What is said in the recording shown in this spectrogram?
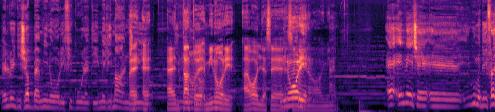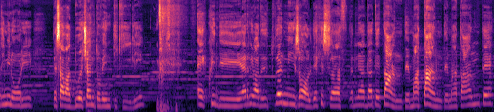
e lui dice, vabbè, minori, figurati, me li mangio Beh, io. eh, eh, intanto No. eh, minori a voglia se Minori- se minori. E e invece eh, uno dei frati minori pesava 220 kg e quindi è arrivato e ha detto dammi i soldi e che sono- ne ha date tante, ma tante, ma tante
